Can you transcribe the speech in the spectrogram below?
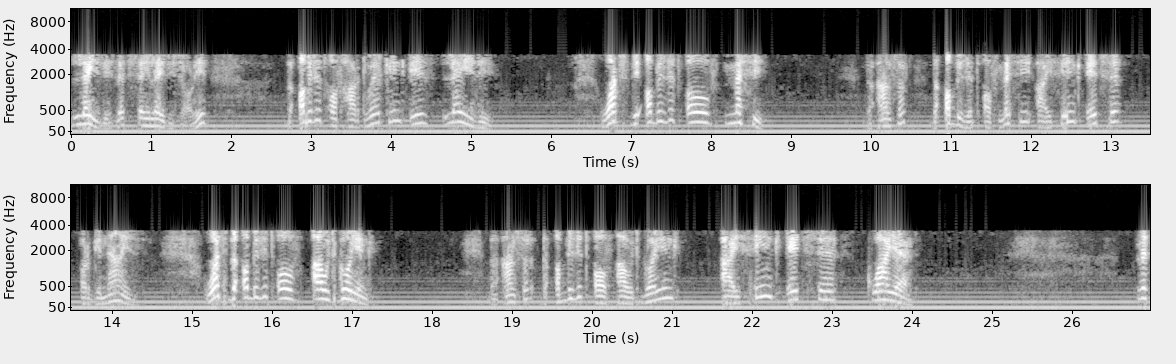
lazy. Let's say lazy, sorry. The opposite of hardworking is lazy. What's the opposite of messy? The answer, the opposite of messy, I think it's organized. What's the opposite of outgoing? The answer, the opposite of outgoing, I think it's uh, quiet. Let's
